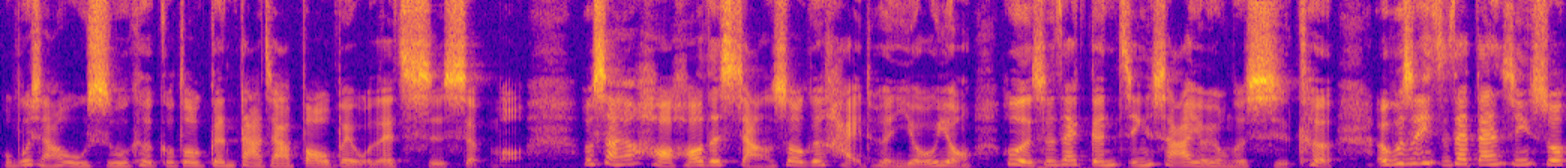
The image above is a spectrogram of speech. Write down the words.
我不想要无时无刻都跟大家报备我在吃什么，我想要好好的享受跟海豚游泳，或者是在跟金鲨游泳的时刻，而不是一直在担心说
